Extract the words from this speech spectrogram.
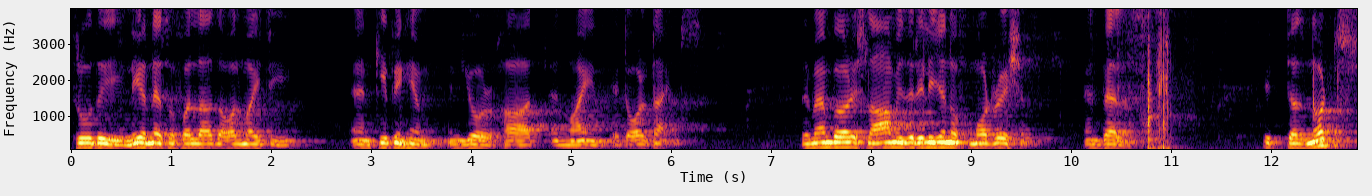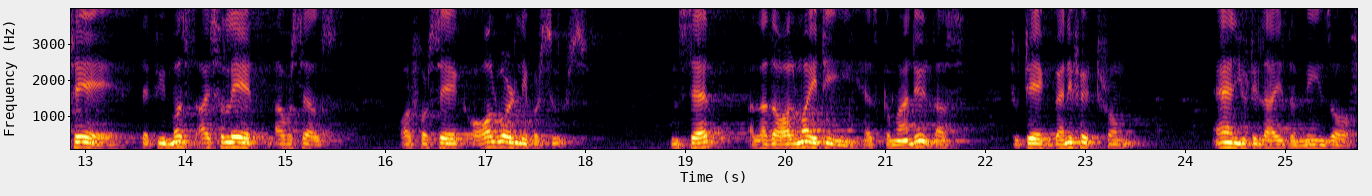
through the nearness of Allah the Almighty and keeping Him in your heart and mind at all times. Remember, Islam is a religion of moderation and balance. It does not say that we must isolate ourselves or forsake all worldly pursuits. Instead, Allah the Almighty has commanded us to take benefit from and utilize the means of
